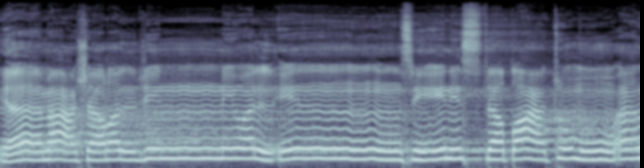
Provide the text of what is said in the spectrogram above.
يا معشر الجن والإنس إن استطعتم أن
